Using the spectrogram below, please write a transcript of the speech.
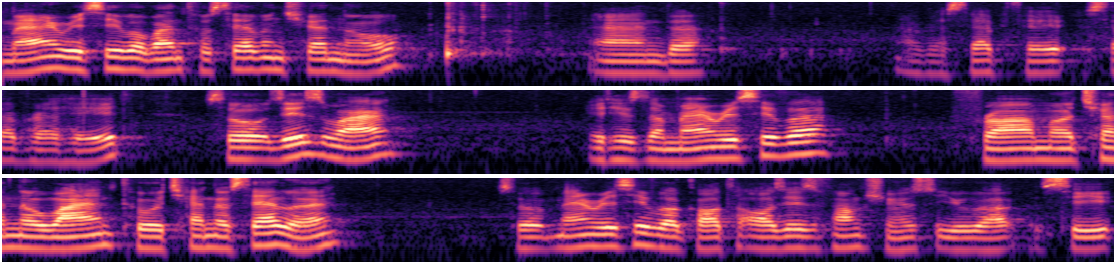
main receiver 1 to 7 channel. And uh, I will separate, it. So this one, it is the main receiver from uh, channel 1 to channel 7. So main receiver got all these functions. You uh, see,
